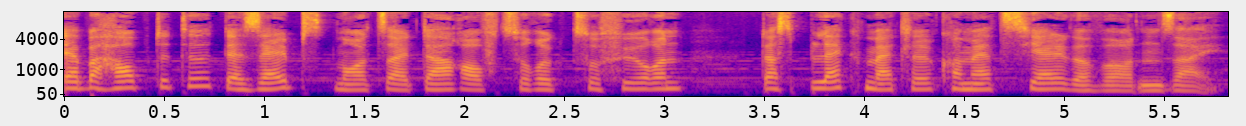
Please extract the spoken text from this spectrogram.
Er behauptete, der Selbstmord sei darauf zurückzuführen, dass Black Metal kommerziell geworden sei.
